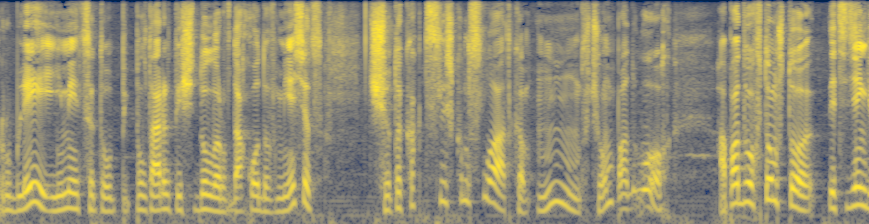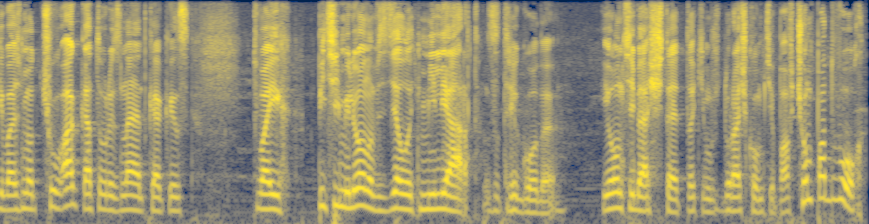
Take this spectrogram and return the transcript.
рублей и иметь с этого полторы тысячи долларов дохода в месяц, что-то как-то слишком сладко. М-м, в чем подвох? А подвох в том, что эти деньги возьмет чувак, который знает, как из твоих 5 миллионов сделать миллиард за 3 года. И он тебя считает таким же дурачком, типа, а в чем подвох?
